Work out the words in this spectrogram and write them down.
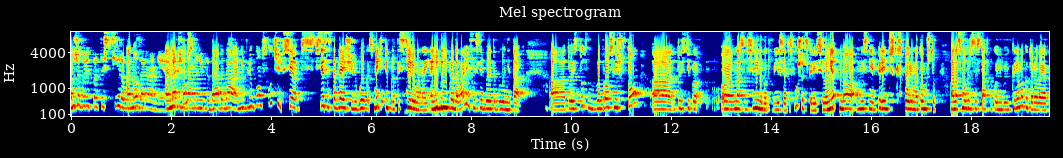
оно же будет протестировано оно, заранее, они иначе вам оно не Да, да, да, они в любом случае, все, все составляющие любой косметики протестированы, они бы не продавались, если бы это было не так. А, то есть тут вопрос лишь в том, а, то есть типа а, у нас Василина, вот если это слушает, скорее всего нет, но мы с ней периодически спорим о том, что она смотрит состав какой-нибудь крема, которого я,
